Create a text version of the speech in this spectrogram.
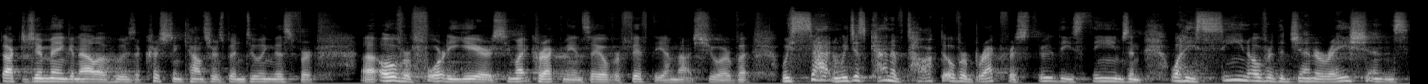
Dr. Jim Manganello, who is a Christian counselor, has been doing this for uh, over 40 years. He might correct me and say over 50, I'm not sure. But we sat and we just kind of talked over breakfast through these themes and what he's seen over the generations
